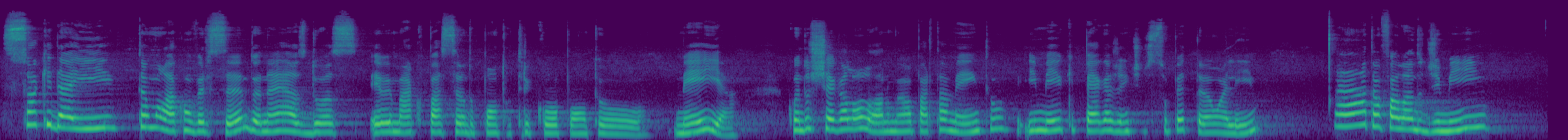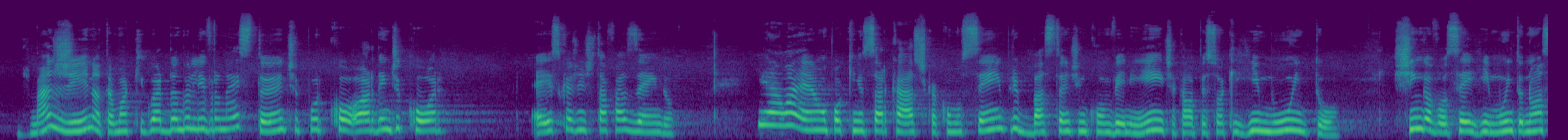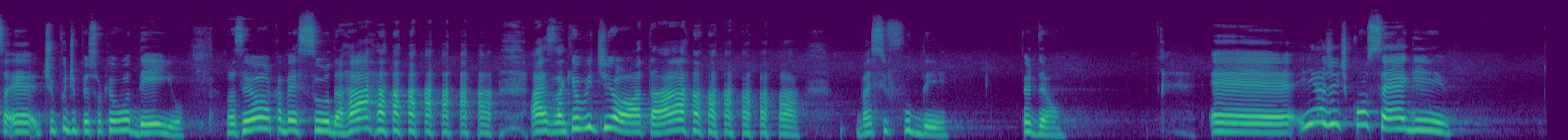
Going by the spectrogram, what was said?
Só que daí estamos lá conversando, né? As duas, eu e Marco passando ponto tricô, ponto meia, quando chega a Loló no meu apartamento e meio que pega a gente de supetão ali. Ah, estão falando de mim? Imagina, estamos aqui guardando o livro na estante por ordem de cor. É isso que a gente está fazendo. E ela é um pouquinho sarcástica, como sempre, bastante inconveniente, aquela pessoa que ri muito, xinga você e ri muito. Nossa, é tipo de pessoa que eu odeio. Você, ô oh, cabeçuda, ah, essa daqui é um idiota, vai se fuder. Perdão, é, e a gente consegue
